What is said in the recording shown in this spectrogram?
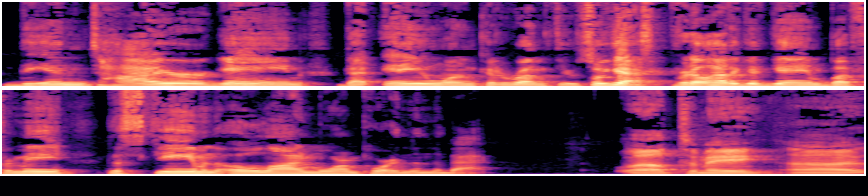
the entire game that anyone could run through. So yes, Verdell had a good game, but for me, the scheme and the O line more important than the back. Well, to me, uh,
